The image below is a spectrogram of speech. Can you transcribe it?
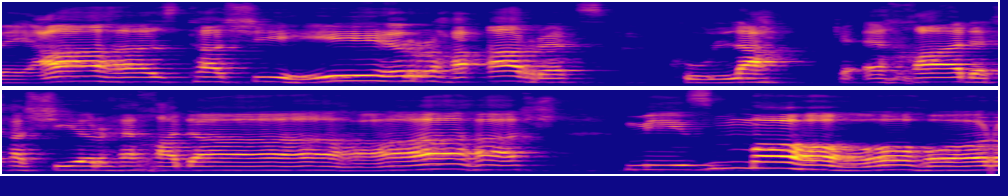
ואז תשיר הארץ כולה כאחד את השיר החדש. מזמור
